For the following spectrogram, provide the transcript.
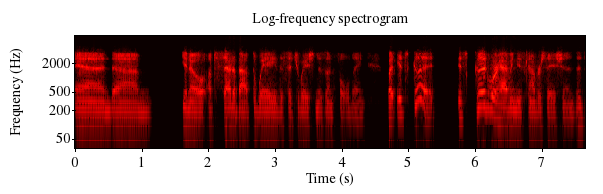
and um, you know upset about the way the situation is unfolding. But it's good. It's good we're having these conversations. It's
